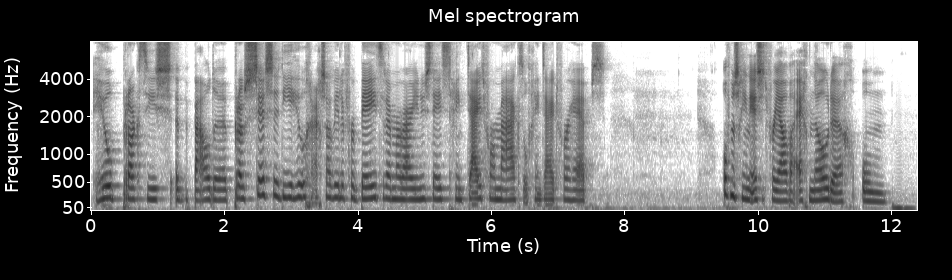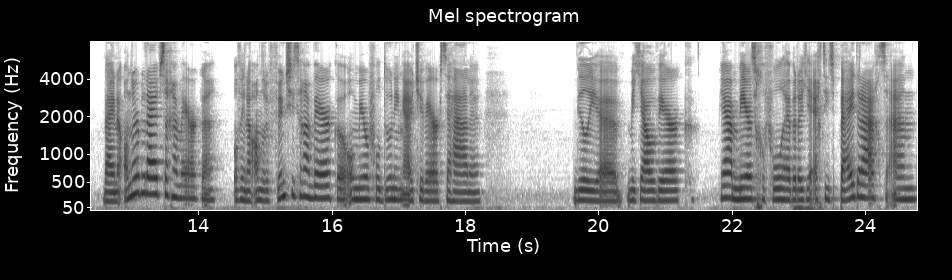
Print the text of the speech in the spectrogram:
heel praktisch bepaalde processen die je heel graag zou willen verbeteren, maar waar je nu steeds geen tijd voor maakt of geen tijd voor hebt? Of misschien is het voor jou wel echt nodig om bij een ander bedrijf te gaan werken. of in een andere functie te gaan werken om meer voldoening uit je werk te halen? Wil je met jouw werk ja, meer het gevoel hebben dat je echt iets bijdraagt aan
